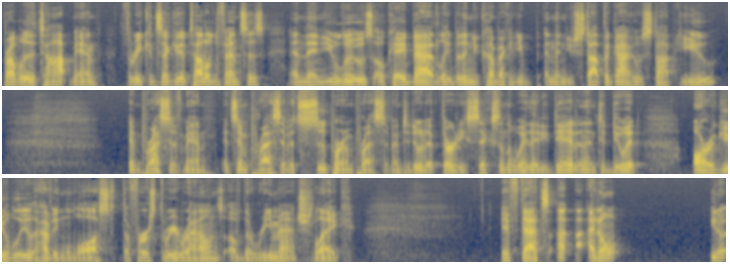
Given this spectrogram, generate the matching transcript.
Probably the top, man. Three consecutive title defenses, and then you lose, okay, badly, but then you come back and you and then you stop the guy who stopped you impressive, man. It's impressive. It's super impressive. And to do it at 36 in the way that he did, and then to do it arguably having lost the first three rounds of the rematch, like, if that's, I, I don't, you know,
